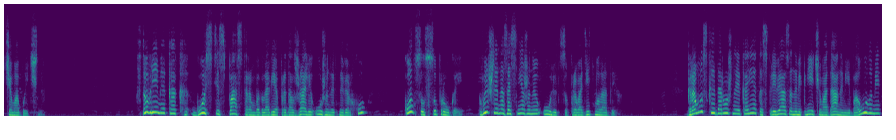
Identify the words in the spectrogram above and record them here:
чем обычно. В то время как гости с пастором во главе продолжали ужинать наверху, консул с супругой вышли на заснеженную улицу проводить молодых. Громоздкая дорожная карета с привязанными к ней чемоданами и баулами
